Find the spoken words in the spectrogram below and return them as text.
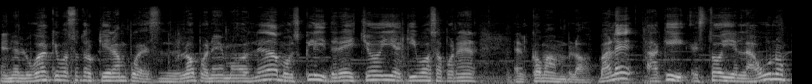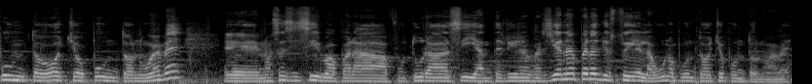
en el lugar que vosotros quieran pues lo ponemos, le damos clic derecho y aquí vamos a poner el command block, ¿vale? Aquí estoy en la 1.8.9 eh, no sé si sirva para futuras y anteriores versiones, pero yo estoy en la 1.8.9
